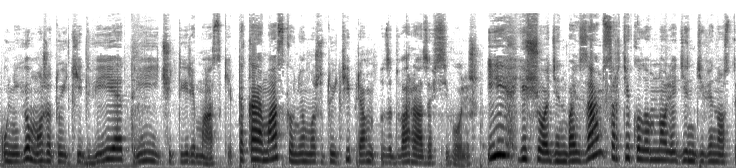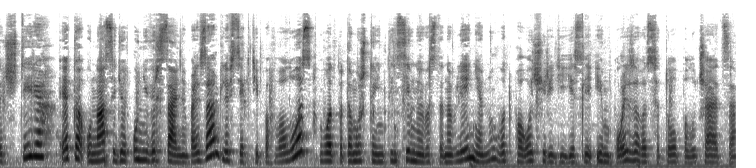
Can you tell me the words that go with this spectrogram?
у нее может уйти 2, 3, 4 маски. Такая маска у нее может уйти прям за два раза всего лишь. И еще один бальзам с артикулом 0194. Это у нас идет универсальный бальзам для всех типов волос. Вот, потому что интенсивное восстановление, ну вот по очереди, если им пользоваться, то получается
